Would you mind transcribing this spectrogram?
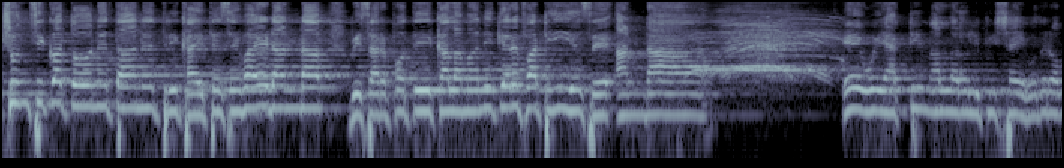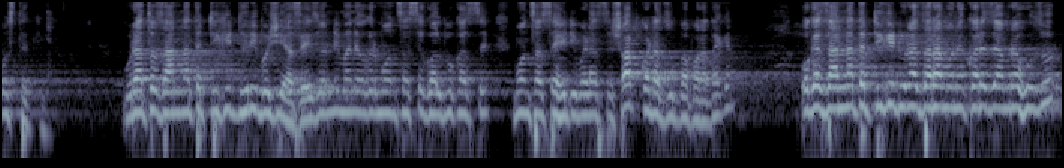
শুনছি কত নেতা নেত্রী খাইতেছে ভাই ডান্ডা। বিচারপতি কালামানিকের ফাটিয়েছে আন্ডা। এ, ওই একটিম আল্লাহর অলি পীর সাহেব, ওদের অবস্থা কি? ওরা তো জান্নাতের টিকিট ধরি বসে আছে, এই জন্যই মানে ওদের মন চাচ্ছে, গল্প খাচ্ছে মন চাচ্ছে হেঁটে বেড়াচ্ছে, সব কটা জুব্বা পরা, দেখেন? ওকে জান্নাতের টিকিট ওরা যারা মনে করে যে আমরা হুজুর,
